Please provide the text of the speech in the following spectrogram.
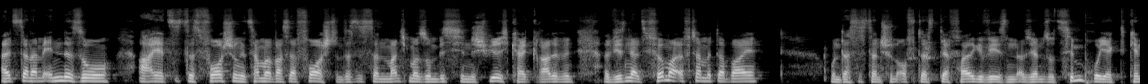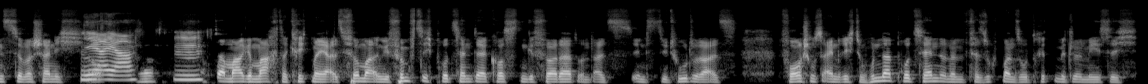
als dann am Ende so, ah, jetzt ist das Forschung, jetzt haben wir was erforscht. Und das ist dann manchmal so ein bisschen eine Schwierigkeit, gerade wenn, also wir sind als Firma öfter mit dabei, und das ist dann schon oft das, der Fall gewesen. Also wir haben so ZIM-Projekt, kennst du wahrscheinlich. Ja, auch, ja. Hm. da mal gemacht. Da kriegt man ja als Firma irgendwie 50 Prozent der Kosten gefördert und als Institut oder als Forschungseinrichtung 100 Prozent. Und dann versucht man so drittmittelmäßig.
